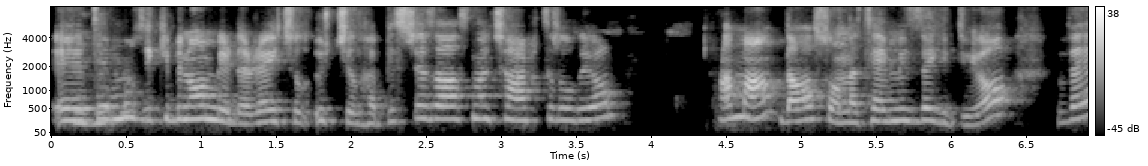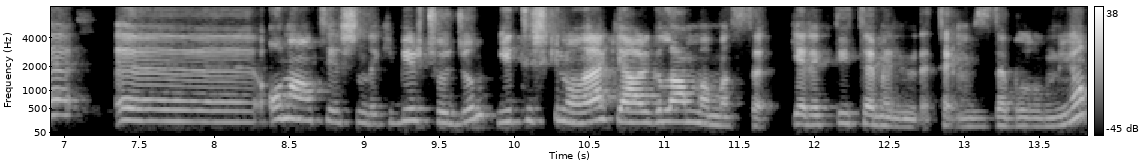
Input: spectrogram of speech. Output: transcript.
E, Temmuz 2011'de Rachel 3 yıl hapis cezasına çarptırılıyor. Ama daha sonra temizde gidiyor ve e, 16 yaşındaki bir çocuğun yetişkin olarak yargılanmaması gerektiği temelinde temizde bulunuyor.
